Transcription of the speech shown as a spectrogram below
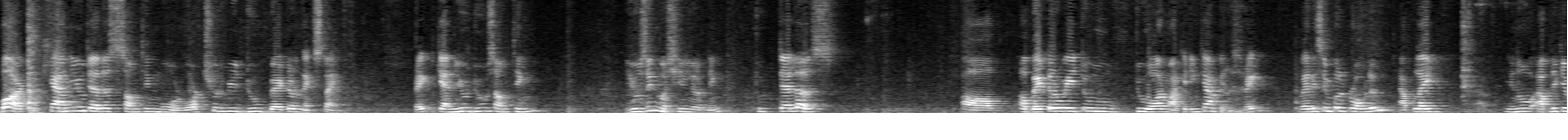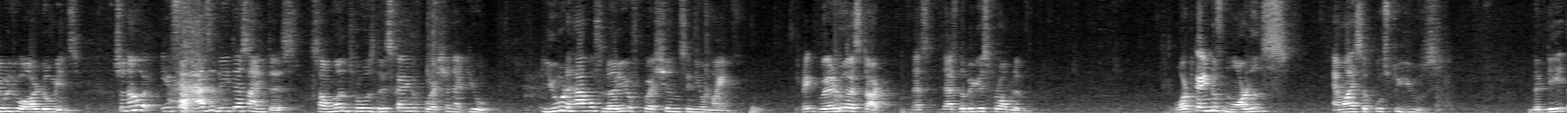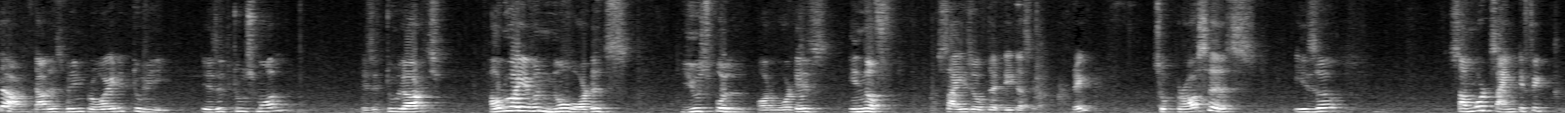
but can you tell us something more? What should we do better next time? Right? Can you do something using machine learning to tell us uh, a better way to do our marketing campaigns? Right? Very simple problem applied, you know, applicable to all domains. So now, if as a data scientist, someone throws this kind of question at you, you would have a flurry of questions in your mind, right? Where do I start? That's that's the biggest problem. What kind of models am I supposed to use? The data that is being provided to me, is it too small? Is it too large? How do I even know what is useful or what is enough size of that data set, right? So process is a somewhat scientific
